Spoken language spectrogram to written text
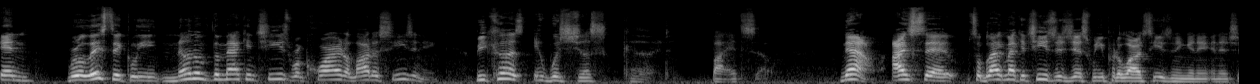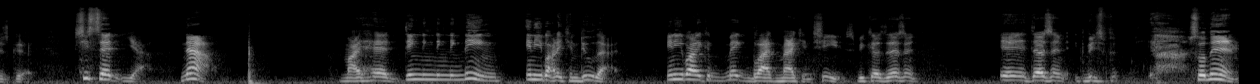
And realistically, none of the mac and cheese required a lot of seasoning because it was just good by itself. Now, I said, so black mac and cheese is just when you put a lot of seasoning in it and it's just good. She said, yeah. Now, my head ding ding ding ding ding anybody can do that anybody can make black mac and cheese because it doesn't it doesn't so then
